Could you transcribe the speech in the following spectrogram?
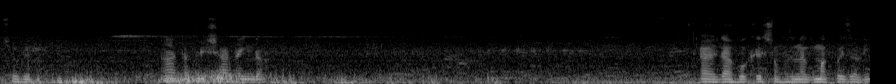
Deixa eu ver. Ah, tá fechado ainda. Atrás da rua que eles estão fazendo alguma coisa ali.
